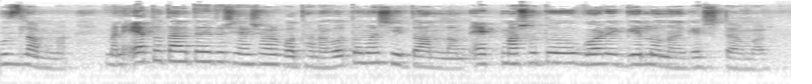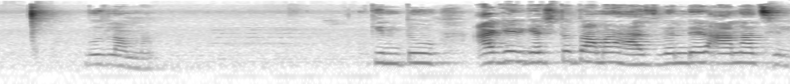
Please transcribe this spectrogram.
বুঝলাম না। মানে এত তাড়াতাড়ি তো শেষ হওয়ার কথা না গত মাসেই তো আনলাম। এক মাসও তো গড়ে গেল না গ্যাসটা আমার। বুঝলাম না। কিন্তু আগের গ্যাসটা তো আমার হাজবেন্ডের আনা ছিল।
